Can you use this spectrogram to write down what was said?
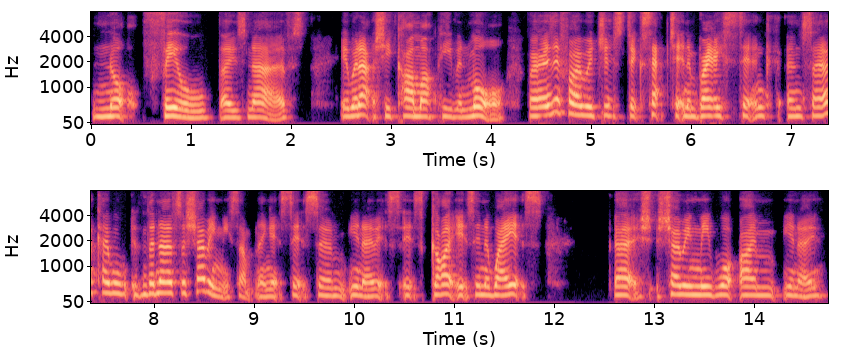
not feel those nerves, it would actually come up even more. Whereas if I would just accept it and embrace it and and say, okay, well, the nerves are showing me something. It's it's um you know it's it's guide it's in a way it's uh, showing me what I'm you know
